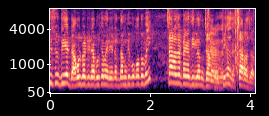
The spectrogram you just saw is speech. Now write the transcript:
কিছু দিয়ে ডাবল ব্যাটারি ডাবল ক্যামেরা এটার দাম দিব কত ভাই? চার হাজার টাকা দিলাম জানব ঠিক আছে? চার হাজার।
